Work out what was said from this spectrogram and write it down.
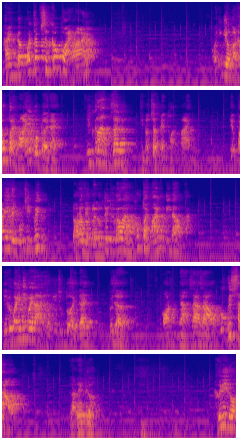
Hành động bất chấp sự không thoải mái. Có những điều bạn không thoải mái trong cuộc đời này, nhưng cứ làm dần thì nó trở nên thoải mái. Việc bay thành phố Hồ Chí Minh, đó là việc lần đầu tiên chúng ta làm, không thoải mái một tí nào cả. Nhưng cứ bay đi bay lại giống như chúng tôi ở đây. Bây giờ, con nhà gia giáo cứ huýt sáo là lên đường. Cứ đi thôi.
